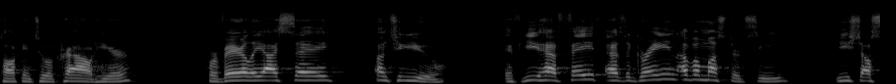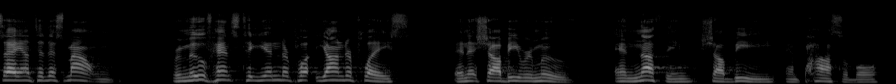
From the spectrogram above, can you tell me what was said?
talking to a crowd here, for verily I say unto you, if ye have faith as a grain of a mustard seed, ye shall say unto this mountain, Remove hence to yonder, yonder place, and it shall be removed, and nothing shall be impossible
